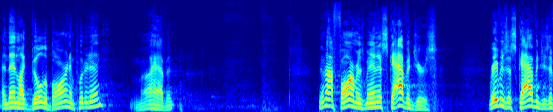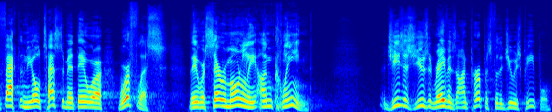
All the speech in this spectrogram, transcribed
And then, like, build a barn and put it in? I haven't. They're not farmers, man, they're scavengers. Ravens are scavengers. In fact, in the Old Testament, they were worthless, they were ceremonially unclean. Jesus using ravens on purpose for the Jewish people.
